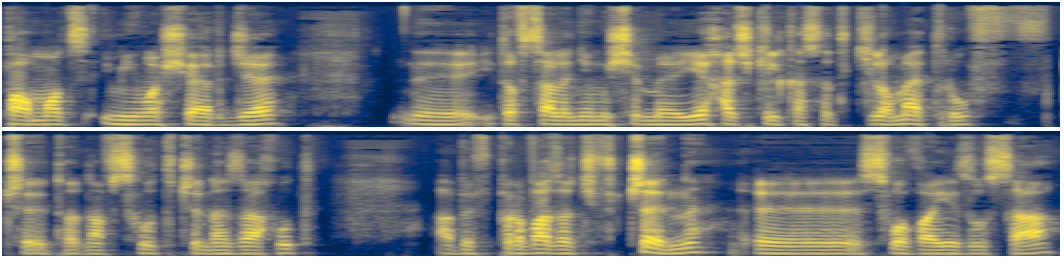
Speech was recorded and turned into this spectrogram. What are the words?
pomoc i miłosierdzie i to wcale nie musimy jechać kilkaset kilometrów, czy to na wschód, czy na zachód, aby wprowadzać w czyn y, słowa Jezusa.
